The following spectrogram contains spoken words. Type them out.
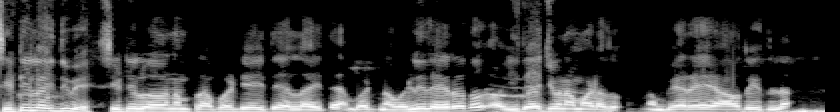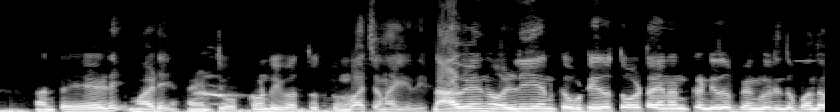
ಸಿಟಿಲೂ ಇದ್ದೀವಿ. ಸಿಟಿಲೂ ನಮ್ ಪ್ರಾಪರ್ಟಿ ಐತೆ ಎಲ್ಲ ಐತೆ. ಬಟ್ ನಾವ್ ಹಳ್ಳಿಲೇ ಇರೋದು ಇದೇ ಜೀವನ ಮಾಡೋದು. ನಮ್ ಬೇರೆ ಯಾವ್ದು ಇಲ್ಲ ಅಂತ ಹೇಳಿ ಮಾಡಿ ಹೆಂಡತಿ ಒಪ್ಕೊಂಡು ಇವತ್ತು ತುಂಬಾ ಚೆನ್ನಾಗಿದೀವಿ ನಾವೇನು ಹಳ್ಳಿ ಅನ್ಕೊಬಿಟ್ಟಿದ್ದೋ ತೋಟ ಏನ್ ಅನ್ಕೊಂಡಿದ್ದೋ ಬೆಂಗಳೂರಿಂದ ಬಂದ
